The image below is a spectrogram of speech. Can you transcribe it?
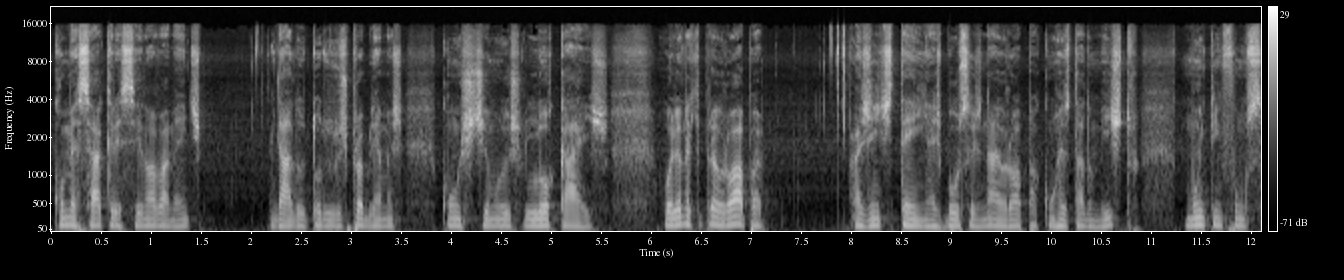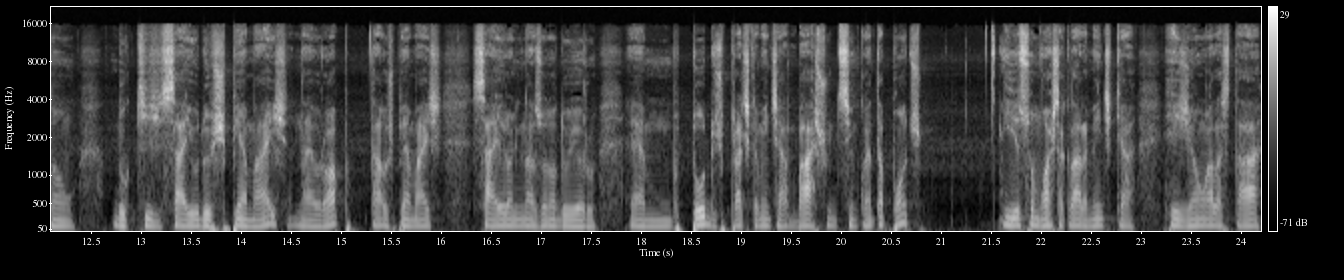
começar a crescer novamente, dado todos os problemas com estímulos locais. Olhando aqui para a Europa, a gente tem as bolsas na Europa com resultado misto, muito em função do que saiu dos PMIs na Europa. Tá? Os PMIs saíram ali na zona do euro, é, todos praticamente abaixo de 50 pontos. E isso mostra claramente que a região ela está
